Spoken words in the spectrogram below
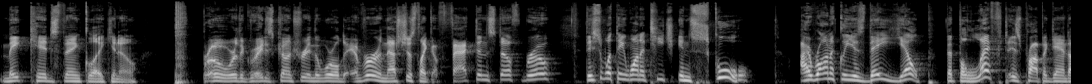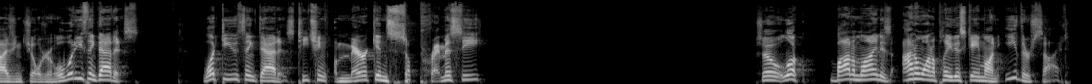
make kids think, like, you know, bro, we're the greatest country in the world ever. And that's just like a fact and stuff, bro. This is what they want to teach in school ironically, is they yelp that the left is propagandizing children. Well, what do you think that is? What do you think that is? Teaching American supremacy? So, look, bottom line is I don't want to play this game on either side.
